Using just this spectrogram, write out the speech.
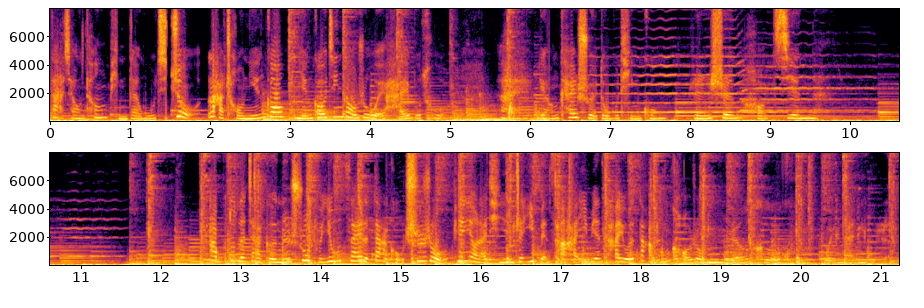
大酱汤平淡无奇，就辣炒年糕，年糕筋道入味还不错。唉，凉开水都不停工，人生好艰难。差不多的价格能舒服悠哉的大口吃肉，偏要来体验这一边擦汗一边擦油的大棚烤肉，女人何苦为难女人？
